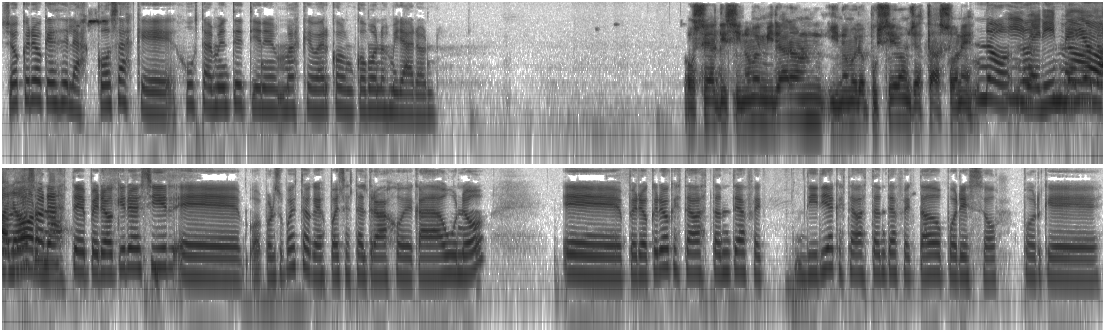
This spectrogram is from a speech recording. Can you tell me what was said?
Yo creo que es de las cosas que justamente tienen más que ver con cómo nos miraron. O sea que si no me miraron y no me lo pusieron, ya está, soné. No, Y no, venís no, medio no, al no horno. sonaste, pero quiero decir, eh, por supuesto que después está el trabajo de cada uno, eh, pero creo que está bastante afect diría que está bastante afectado por eso, porque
